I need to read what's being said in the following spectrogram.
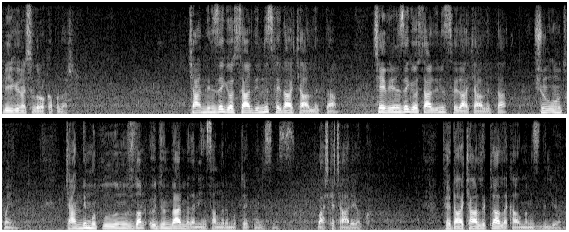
Bir gün açılır o kapılar. Kendinize gösterdiğiniz fedakarlıkta, çevrenize gösterdiğiniz fedakarlıkta şunu unutmayın. Kendi mutluluğunuzdan ödün vermeden insanları mutlu etmelisiniz. Başka çare yok. Fedakarlıklarla kalmanızı diliyorum.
